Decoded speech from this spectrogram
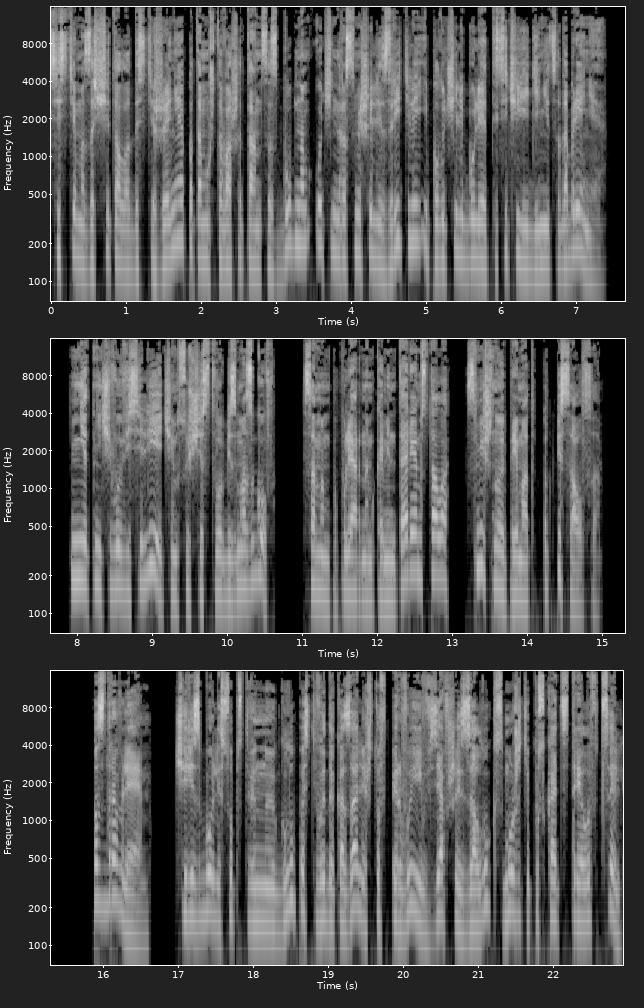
Система засчитала достижения, потому что ваши танцы с бубном очень рассмешили зрителей и получили более тысячи единиц одобрения. Нет ничего веселее, чем существо без мозгов. Самым популярным комментарием стало «Смешной примат подписался». Поздравляем! Через боль и собственную глупость вы доказали, что впервые, взявшись за лук, сможете пускать стрелы в цель.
